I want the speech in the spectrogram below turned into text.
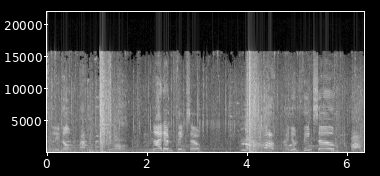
Certainly not. Mm, I don't think so. I don't think so. I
